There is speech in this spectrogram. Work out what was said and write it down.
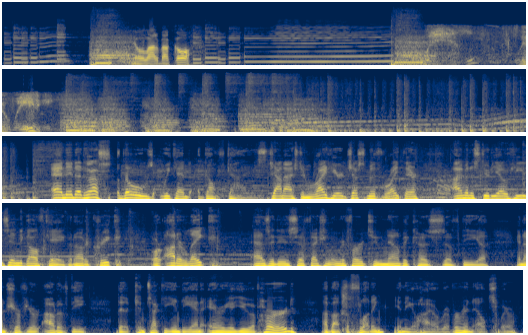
You know a lot about golf. Well, we're waiting. And it is us, those weekend golf guys. John Ashton right here, Jeff Smith right there. I'm in a studio. He's in the golf cave in Otter Creek or Otter Lake, as it is affectionately referred to now because of the, uh, and I'm sure if you're out of the, the Kentucky, Indiana area, you have heard about the flooding in the Ohio River and elsewhere.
